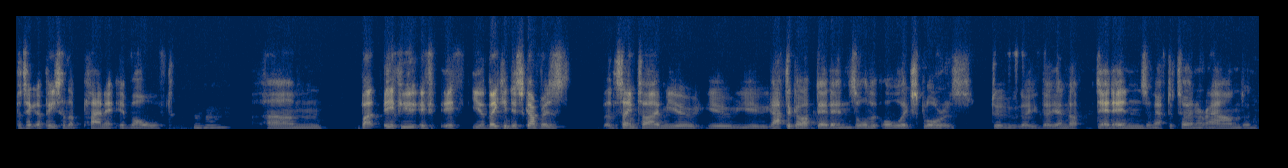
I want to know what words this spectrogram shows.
particular piece of the planet evolved. Mhm. Um, but if you if if you're making discoveries at the same time, you you you have to go up dead ends. All the all explorers do. They they end up dead ends and have to turn around. And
